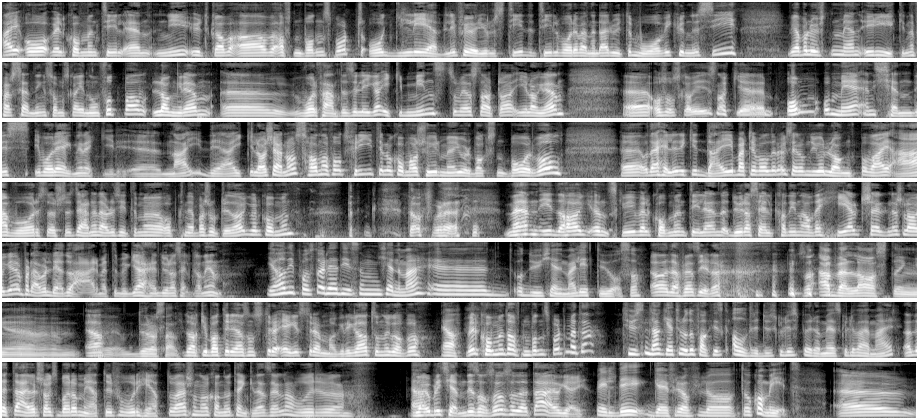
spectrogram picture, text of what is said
Hei og velkommen til en ny utgave av Aftenpodden Sport. Og gledelig førjulstid til våre venner der ute, må vi kunne si. Vi er på luften med en rykende fersk sending som skal innom fotball, langrenn, øh, vår fantasyliga, ikke minst, som vi har starta i langrenn. Uh, og så skal vi snakke om og med en kjendis i våre egne rekker. Uh, nei, det er ikke Lars Kjernås. Han har fått fri til å komme à jour med julebaksten på Årvoll. Uh, og det er heller ikke deg, Bertil Valderhaug, selv om du jo langt på vei er vår største stjerne, der du sitter med oppknepa skjorte i dag. Velkommen. Takk, takk, for det. Men i dag ønsker vi velkommen til en Duracell-kanin av det helt sjeldne slaget, for det er vel det du er, Mette Bugge? En Duracell-kanin? Ja, de påstår det, de som kjenner meg. Eh, og du kjenner meg litt, du også. Ja, det er derfor jeg sier det. sånn everlasting eh, ja. Duracell. Du har ikke batteri av sånn strø eget strømaggregat som du går på? Ja. Velkommen til Aftenpotten Sport, Mette. Tusen takk. Jeg trodde faktisk aldri du skulle spørre om jeg skulle være med her. Ja, dette er jo et slags barometer for hvor het du er, så nå kan du jo tenke deg selv da, hvor Du er jo blitt kjendis også, så dette er jo gøy. Veldig gøy for å få lov til å komme hit. Uh,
